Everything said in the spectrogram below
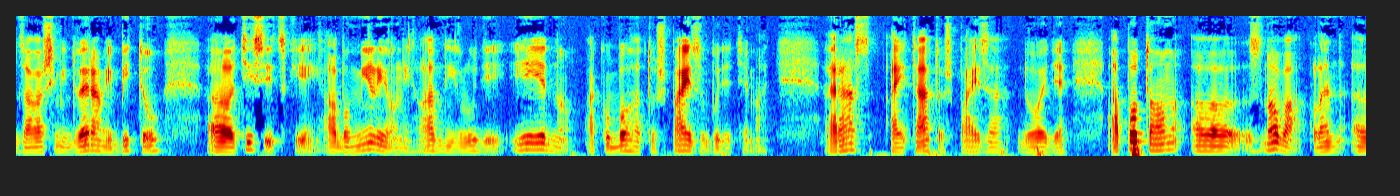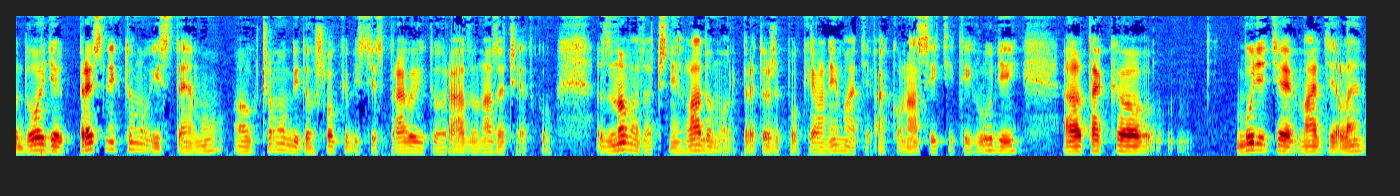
za vašimi dverami bytu tisícky alebo milióny hladných ľudí, je jedno, ako bohatú špajzu budete mať raz aj táto špajza dôjde. A potom e, znova len e, dôjde presne k tomu istému, e, k čomu by došlo, keby ste spravili tú hrádzu na začiatku. Znova začne hladomor, pretože pokiaľ nemáte ako nasýtiť tých ľudí, tak budete mať len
